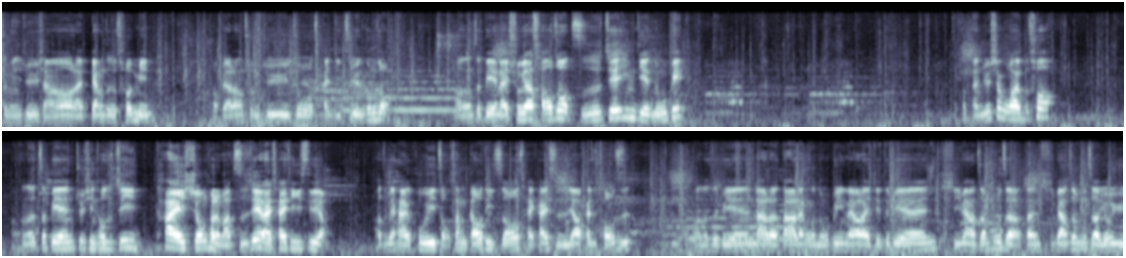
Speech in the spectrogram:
这边继续想要来 ban 这个村民，哦，不要让村居做采集资源动作。好，那这边来说一下操作，直接硬点奴兵，我感觉效果还不错。好，那这边巨型投石机太凶狠了吧，直接来拆 TC 了。好，这边还故意走上高地之后才开始要开始投掷。好，那这边拉了大量的奴兵来要来解这边西班牙征服者，但西班牙征服者由于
